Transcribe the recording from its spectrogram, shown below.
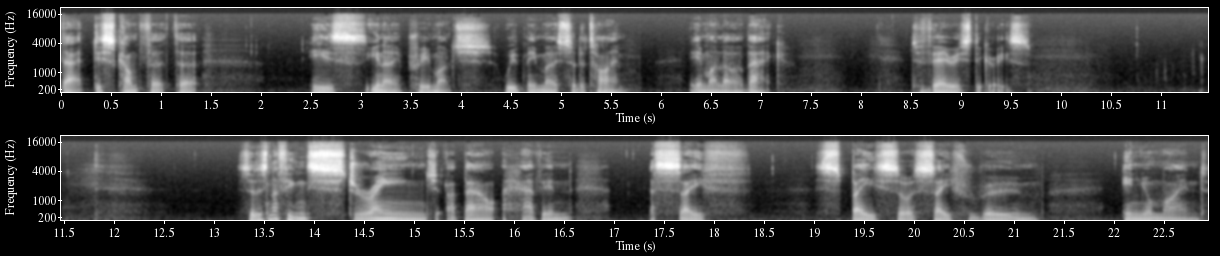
that discomfort that is, you know, pretty much with me most of the time in my lower back to various degrees. So there's nothing strange about having a safe space or a safe room in your mind.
